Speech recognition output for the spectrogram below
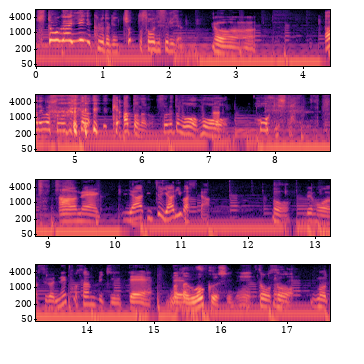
人が家に来るときにちょっと掃除するじゃんうんうんうん。あれは掃除したけ後なのそれとももう放棄したあのね、や、一応やりはした。うんでも、すごい猫3匹いて、でまた動くしね。そうそう、もう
